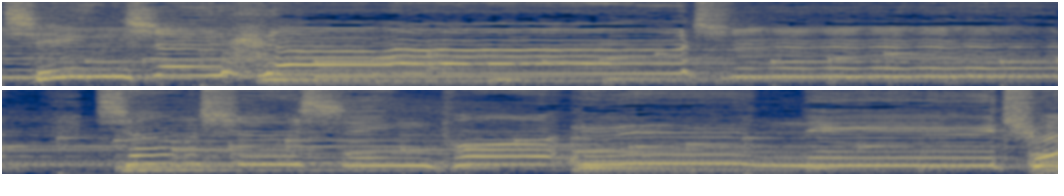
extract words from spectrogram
情深何止，将痴心魄与你纯。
